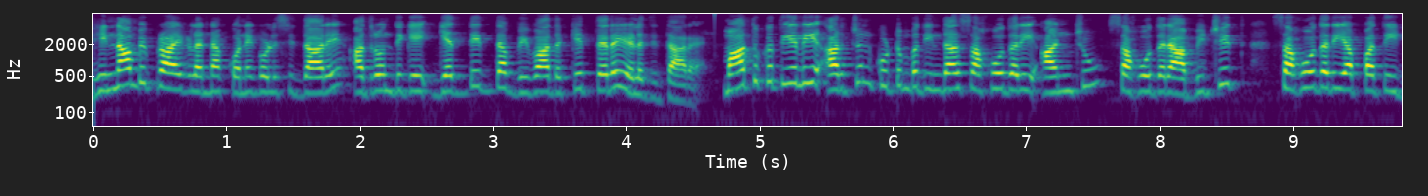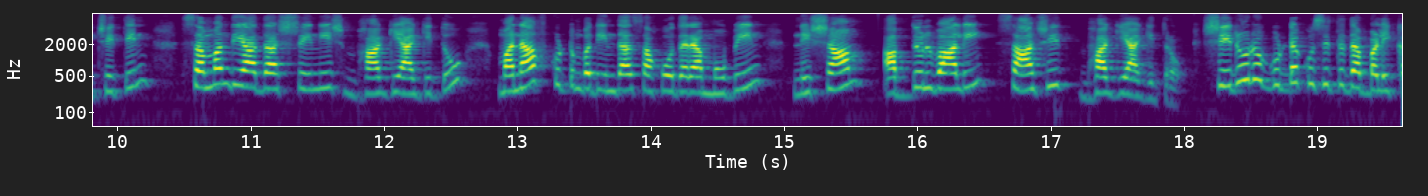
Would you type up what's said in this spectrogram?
ಭಿನ್ನಾಭಿಪ್ರಾಯಗಳನ್ನು ಕೊನೆಗೊಳಿಸಿದ್ದಾರೆ. ಅದರೊಂದಿಗೆ ಗೆದ್ದಿದ್ದ ವಿವಾದಕ್ಕೆ ತೆರೆ ಎಳೆದಿದ್ದಾರೆ. ಮಾತುಕತೆಯಲ್ಲಿ ಅರ್ಜುನ್ ಕುಟುಂಬದಿಂದ ಸಹೋದರಿ ಅಂಜು, ಸಹೋದರ ಅಭಿಜಿತ್ ಸಹೋದರಿಯ ಪತಿ ಜಿತಿನ್, ಸಂಬಂಧಿಯಾದ ಶ್ರೀನೀಶ್ ಭಾಗಿಯಾಗಿದ್ದು, ಮನಾಫ್ ಕುಟುಂಬದಿಂದ ಸಹೋದರ ಮುಬೀನ್ ನಿಶಾಮ್ ಅಬ್ದುಲ್ ವಾಲಿ, ಸಾಜಿದ್ ಭಾಗಿಯಾಗಿದ್ರು. ಶಿರೂರು ಗುಡ್ಡ ಕುಸಿತದ ಬಳಿಕ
